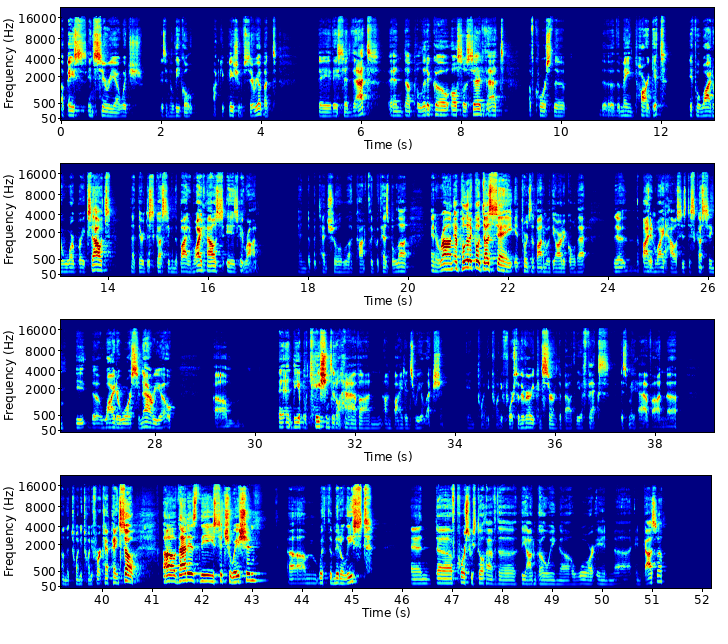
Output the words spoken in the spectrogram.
a base in Syria, which is an illegal occupation of Syria, but they, they said that. And uh, Politico also said that, of course, the, the, the main target, if a wider war breaks out, that they're discussing in the Biden White House is Iran and the potential uh, conflict with Hezbollah and Iran. And Politico does say it towards the bottom of the article that the, the Biden White House is discussing the, the wider war scenario um, and the implications it'll have on, on Biden's reelection in 2024. So they're very concerned about the effects that this may have on uh, on the 2024 campaign. So uh, that is the situation um, with the Middle East, and uh, of course we still have the the ongoing uh, war in uh, in Gaza,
